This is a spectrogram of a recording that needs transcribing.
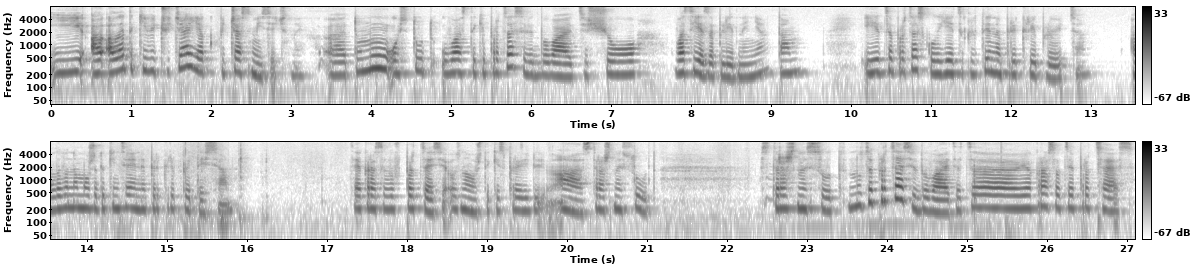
І, але такі відчуття, як під час місячних. Е, Тому ось тут у вас такі процеси відбуваються, що у вас є запліднення там. І це процес, коли яйцеклітина прикріплюється. Але вона може до кінця і не прикріпитися. Це якраз ви в процесі. О, знову ж таки, справедливо. А, страшний суд. Страшний суд. Ну, це процес відбувається. Це якраз оцей процес.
